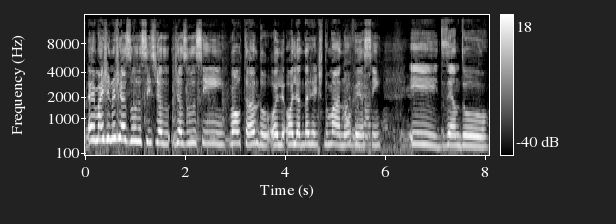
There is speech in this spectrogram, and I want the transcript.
Eu imagino Jesus, assim, Jesus, Jesus assim, voltando, olh- olhando da gente de uma nuvem, assim, e dizendo.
